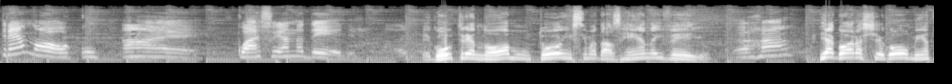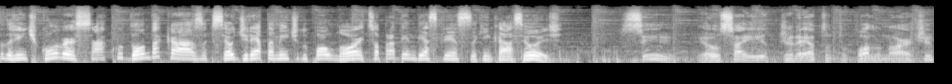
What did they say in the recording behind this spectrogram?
trenó com, ah, é, com a cena dele. Pegou o trenó, montou em cima das renas e veio. Aham. E agora chegou o momento da gente conversar com o dono da casa. Saiu diretamente do Polo Norte só pra atender as crianças aqui em Cássia hoje. Sim, eu saí direto do Polo Norte,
